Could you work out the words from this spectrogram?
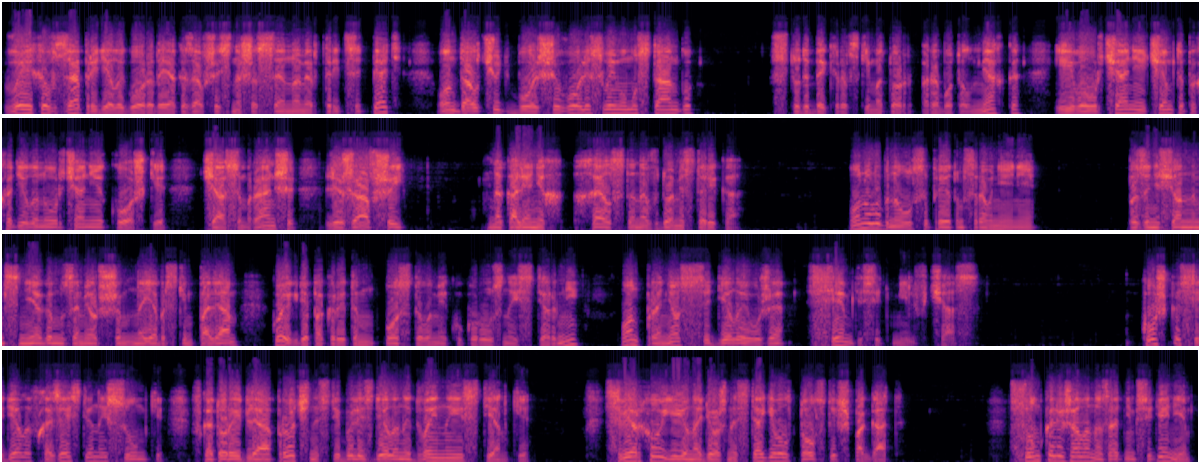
Выехав за пределы города и оказавшись на шоссе номер 35, он дал чуть больше воли своему «Мустангу». Студебекеровский мотор работал мягко, и его урчание чем-то походило на урчание кошки, часом раньше лежавшей на коленях Хелстона в доме старика. Он улыбнулся при этом сравнении. По занесенным снегом, замерзшим ноябрьским полям, кое-где покрытым остовами кукурузной стерни, он пронесся, делая уже 70 миль в час. Кошка сидела в хозяйственной сумке, в которой для прочности были сделаны двойные стенки. Сверху ее надежно стягивал толстый шпагат. Сумка лежала на заднем сиденье.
